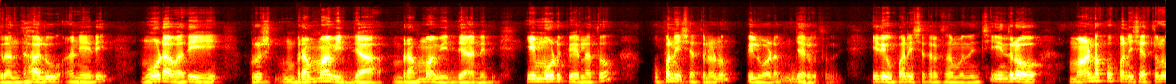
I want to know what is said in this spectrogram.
గ్రంథాలు అనేది మూడవది కృష్ణ బ్రహ్మ విద్య బ్రహ్మ విద్య అనేది. ఈ మూడు పేర్లతో ఉపనిషత్తులను పిలవడం జరుగుతుంది. ఇది ఉపనిషత్తులకు సంబంధించి. ఇందులో మాండకోపనిషత్తును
